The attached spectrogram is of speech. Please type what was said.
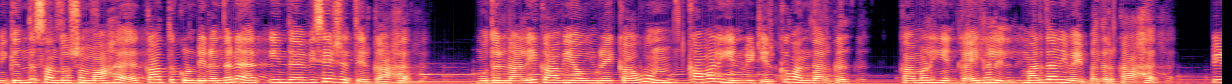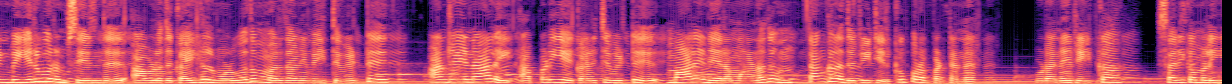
மிகுந்த சந்தோஷமாக காத்து கொண்டிருந்தனர் இந்த விசேஷத்திற்காக. முதல் நாளே காவியாவும் ரேகாவும் கமலியின் வீட்டிற்கு வந்தார்கள். கமலியின் கைகளில் மருதாணி வைப்பதற்காக. பின்பு இருவரும் சேர்ந்து அவளது கைகள் முழுவதும் மருதாணி வைத்துவிட்டு அன்றைய நாளை அப்படியே கழித்துவிட்டு மாலை நேரமானதும் தங்களது வீட்டிற்கு புறப்பட்டனர். உடனே ரேகா சரி கமலி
